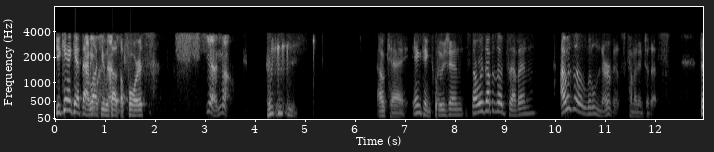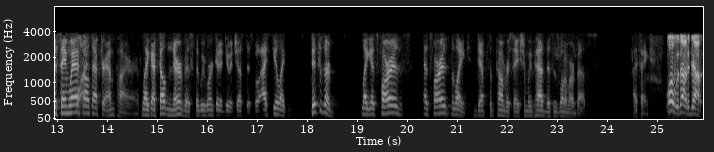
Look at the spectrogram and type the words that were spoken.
you can't get that anyway, lucky without the force. Yeah, no. okay. In conclusion, Star Wars Episode Seven. I was a little nervous coming into this. The same way Why? I felt after Empire. Like I felt nervous that we weren't going to do it justice, but I feel like this is our like as far as as far as the like depth of conversation we've had, this is one of our best. I think. Well, without a doubt.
